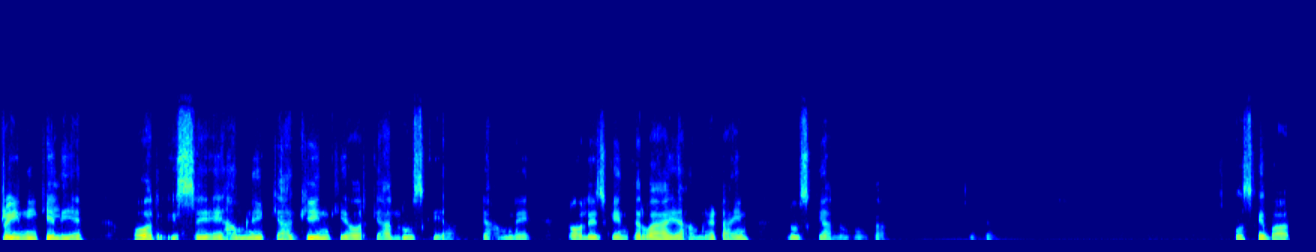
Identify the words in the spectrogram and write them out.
ट्रेनी के लिए। और इससे हमने क्या गेन किया और क्या लूज किया? क्या हमने नॉलेज गेन करवाया या हमने टाइम लूज किया लोगों का? ठीक है? उसके बाद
